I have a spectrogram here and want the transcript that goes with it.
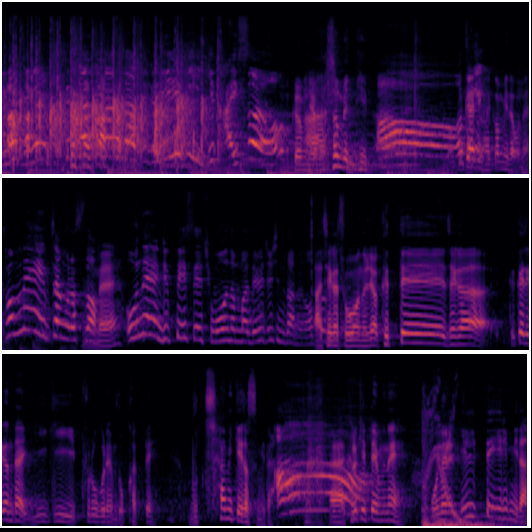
이거 지금 끝까지 간다 지금 1기 2기 다 있어요. 그럼요. 아 선배님. 아 끝까지 어떻게 갈 겁니다 오늘. 선배의 입장으로서 네. 오늘 뉴페이스의 조언 한마디를 해주신다면 어떤? 아 제가 조언을요. 그때 제가 끝까지 간다 2기 프로그램 녹화 때 무참히 깨졌습니다. 아, 네, 그렇기 때문에 오늘 1대 1입니다.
